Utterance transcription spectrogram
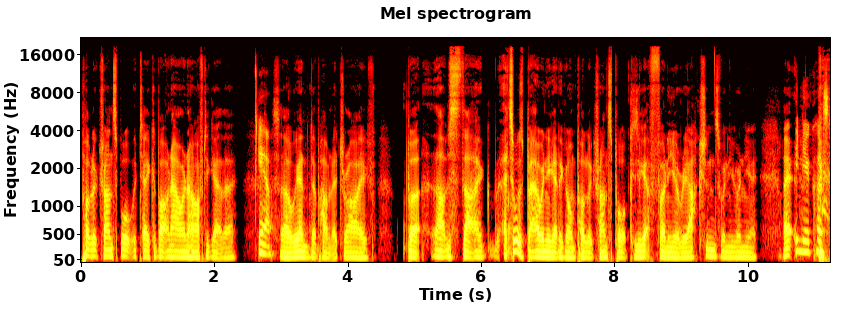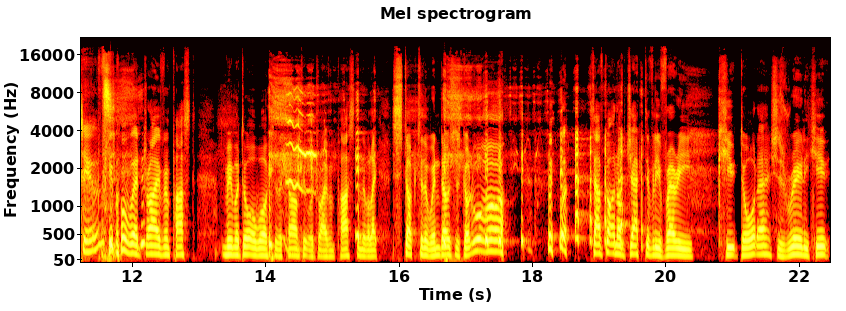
public transport would take about an hour and a half to get there. yeah. So we ended up having to drive. But that was that. It's always better when you get to go on public transport because you get funnier reactions when you're in your like In your costumes. people were driving past. Me and my daughter walked to the car, and people were driving past, and they were like stuck to the windows, just going whoa. so I've got an objectively very cute daughter. She's really cute,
